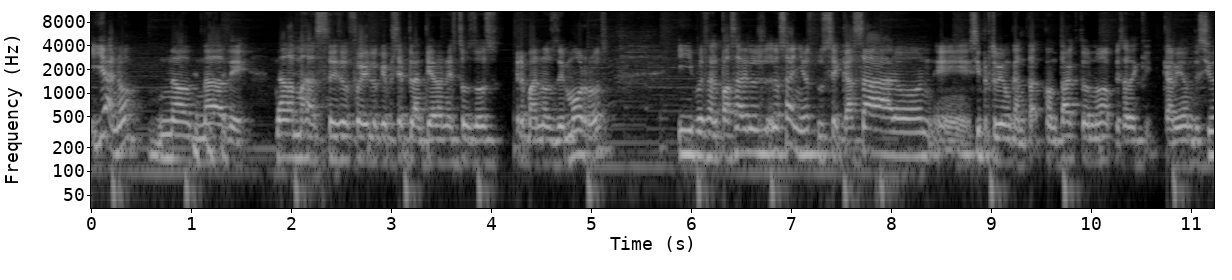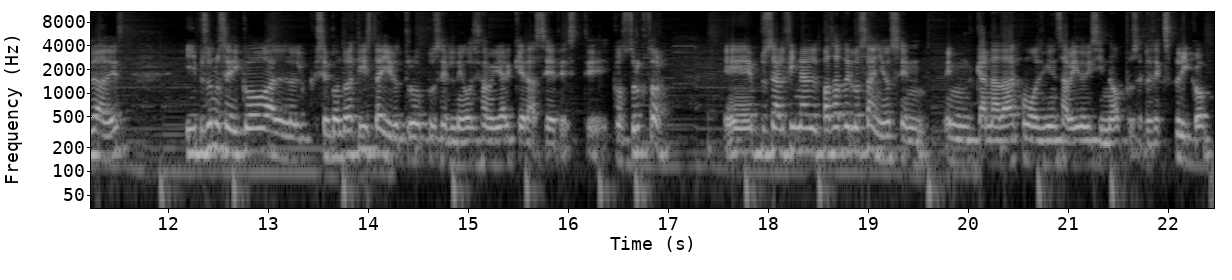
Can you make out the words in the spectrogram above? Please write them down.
Y ya, ¿no? no nada de, nada más, eso fue lo que se plantearon estos dos hermanos de morros. Y pues al pasar los años, pues se casaron, eh, siempre tuvieron contacto, ¿no? A pesar de que cambiaron de ciudades. Y pues uno se dedicó al ser contratista y el otro pues el negocio familiar que era ser este constructor. Eh, pues al final, al pasar de los años en, en, Canadá, como es bien sabido y si no, pues les explico,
